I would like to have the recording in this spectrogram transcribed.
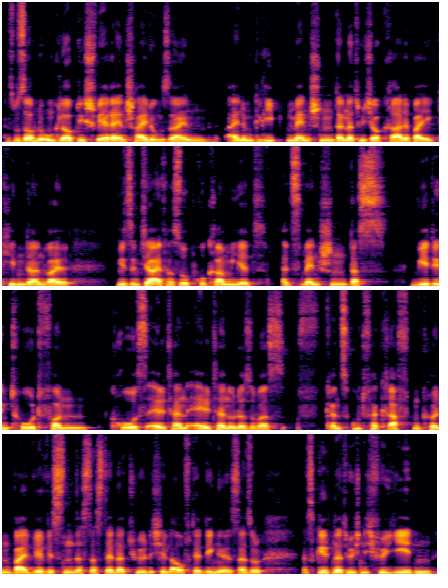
das muss auch eine unglaublich schwere Entscheidung sein, einem geliebten Menschen, dann natürlich auch gerade bei Kindern, weil wir sind ja einfach so programmiert als Menschen, dass wir den Tod von Großeltern, Eltern oder sowas ganz gut verkraften können, weil wir wissen, dass das der natürliche Lauf der Dinge ist. Also das gilt natürlich nicht für jeden.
